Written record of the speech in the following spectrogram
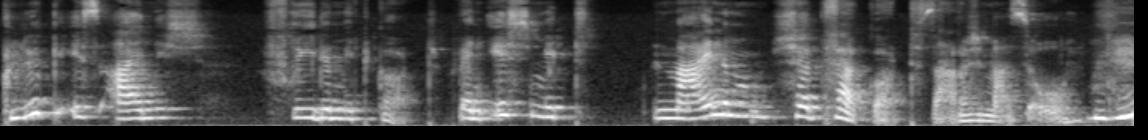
Glück ist eigentlich Friede mit Gott. Wenn ich mit meinem Schöpfergott, sage ich mal so, mhm.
